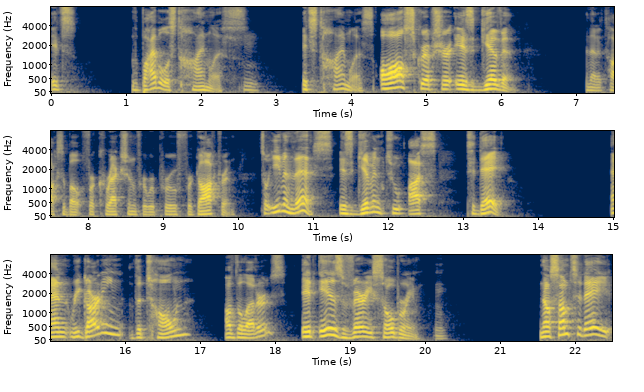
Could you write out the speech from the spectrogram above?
It's the Bible is timeless. Mm. It's timeless. All scripture is given. And then it talks about for correction, for reproof, for doctrine. So even this is given to us today. And regarding the tone of the letters, it is very sobering. Mm. Now, some today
